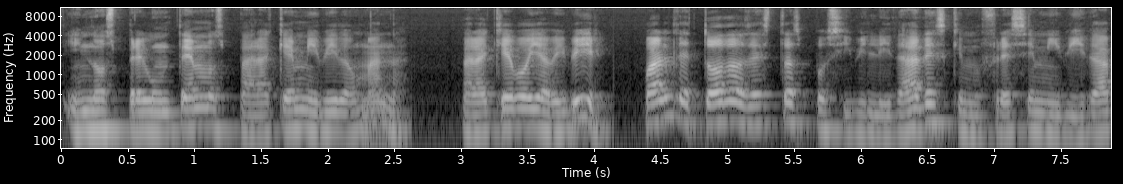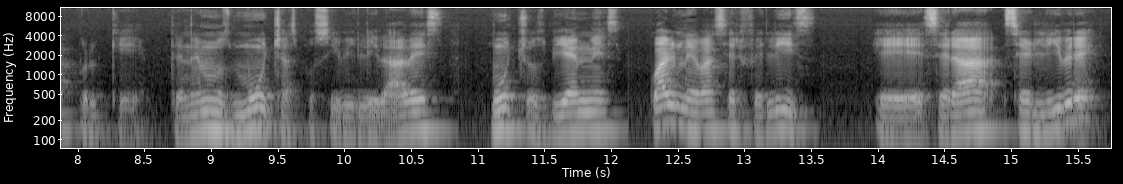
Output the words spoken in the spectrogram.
y nos preguntemos para qué mi vida humana, para qué voy a vivir, cuál de todas estas posibilidades que me ofrece mi vida, porque tenemos muchas posibilidades, muchos bienes, cuál me va a hacer feliz. Eh, ¿Será ser libre?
